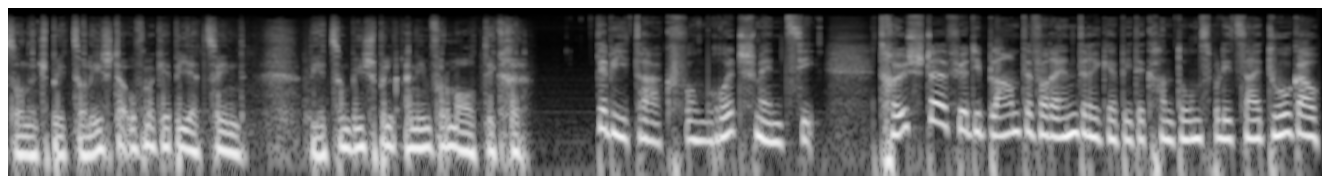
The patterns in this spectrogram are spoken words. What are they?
sondern Spezialisten auf einem Gebiet sind, wie zum Beispiel ein Informatiker. Der Beitrag vom Ruth Schmenzi. Die Kosten für die geplanten Veränderungen bei der Kantonspolizei Thurgau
